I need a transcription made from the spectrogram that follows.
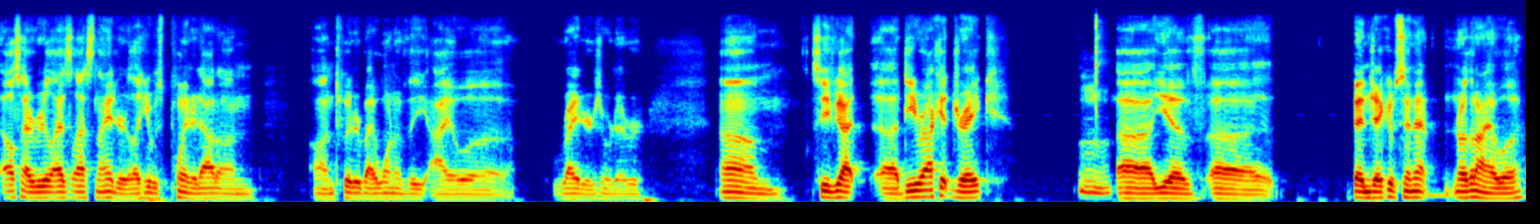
else I realized last night, or like it was pointed out on on Twitter by one of the Iowa writers or whatever. Um, so you've got uh, D Rocket Drake. Mm. Uh, you have uh, Ben Jacobson at Northern Iowa.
